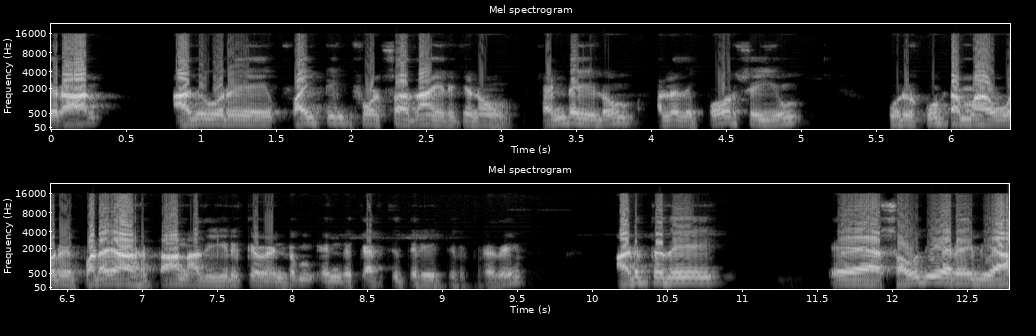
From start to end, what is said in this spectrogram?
ஈரான் அது ஒரு ஃபைட்டிங் ஃபோர்ஸாக தான் இருக்கணும். சண்டையிடும் அல்லது போர் செய்யும் ஒரு கூட்டமாக ஒரு படையாகத்தான் அது இருக்க வேண்டும் என்று கருத்து தெரிவித்திருக்கிறது. அடுத்தது சவுதி அரேபியா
